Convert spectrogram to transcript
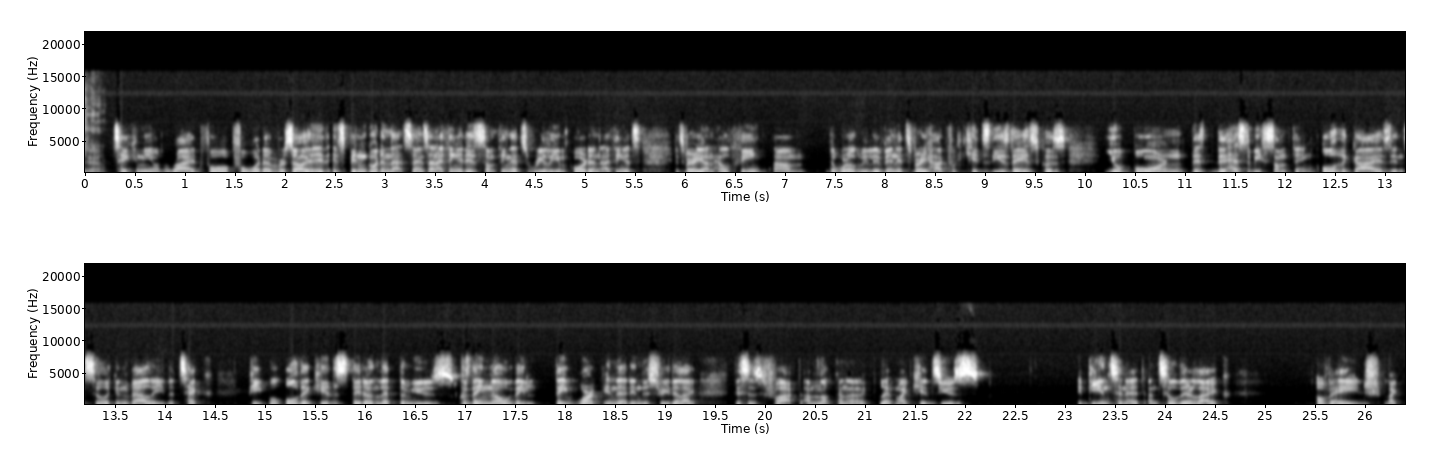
Yeah. taking me on a ride for for whatever. So it, it's been good in that sense, and I think it is something that's really important. I think it's it's very unhealthy. Um, the world we live in, it's very hard for kids these days because you're born. There, there has to be something. All the guys in Silicon Valley, the tech people, all their kids, they don't let them use because they know they they work in that industry. They're like, this is fucked. I'm not gonna let my kids use the internet until they're like of age, like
